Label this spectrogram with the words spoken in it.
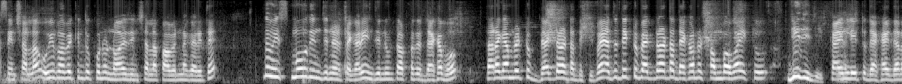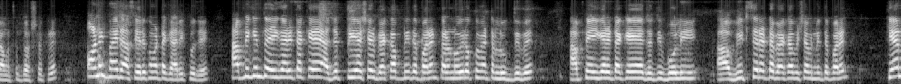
আছে ইনশাল্লাহ ওইভাবে কিন্তু কোনো নয়েজ ইনশাল্লাহ পাবেন না গাড়িতে। একদম স্মুথ ইঞ্জিনের একটা গাড়ি ইঞ্জিন রুমটা আপনাদের দেখাবো। তার আগে আমরা একটু ব্যাক ডালাটা দেখি। ভাই যদি একটু ব্যাক ডালাটা দেখানো সম্ভব হয় একটু জি জি জি। কাইন্ডলি একটু দেখাই দেন আমাদের দর্শকরা। অনেক ভাইরা আছে এরকম একটা গাড়ি খুঁজে। আপনি কিন্তু এই গাড়িটাকে আজ এ প্রিয়াসের ব্যাকআপ নিতে পারেন কারণ ওই রকম একটা লুক দিবে। আপনি এই গাড়িটাকে যদি বলি বিটসের একটা ব্যাকআপ হিসাবে নিতে পারেন। কেন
